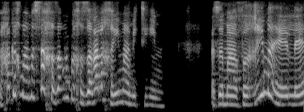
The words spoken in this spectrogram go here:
ואחר כך מהמסך חזרנו בחזרה לחיים האמיתיים. אז המעברים האלה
